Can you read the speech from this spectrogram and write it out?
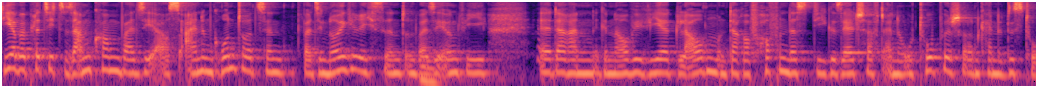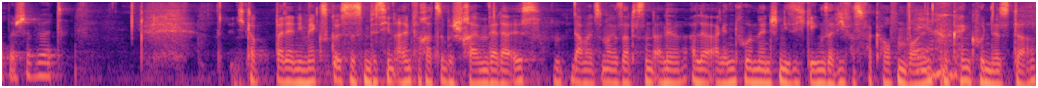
die aber plötzlich zusammenkommen, weil sie aus einem Grund dort sind, weil sie neugierig sind und weil mhm. sie irgendwie äh, daran, genau wie wir, glauben und darauf hoffen, dass die Gesellschaft eine utopische und keine dystopische wird. Ich glaube, bei der Nimexco ist es ein bisschen einfacher zu beschreiben, wer da ist. Damals immer gesagt, das sind alle, alle Agenturmenschen, die sich gegenseitig was verkaufen wollen ja. und kein Kunde ist da.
